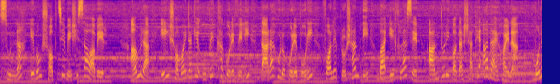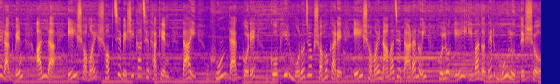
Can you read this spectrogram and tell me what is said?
সুন্নাহ এবং সবচেয়ে বেশি সাওয়াবের। আমরা এই সময়টাকে উপেক্ষা করে ফেলি, তাড়াহুড়ো করে পড়ি, ফলে প্রশান্তি বা এখলাসের আন্তরিকতার সাথে আদায় হয় না। মনে রাখবেন, আল্লাহ এই সময় সবচেয়ে বেশি কাছে থাকেন, তাই ঘুম ত্যাগ করে গভীর মনোযোগ সহকারে এই সময় নামাজে দাঁড়ানোই হলো এই ইবাদতের মূল উদ্দেশ্য।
